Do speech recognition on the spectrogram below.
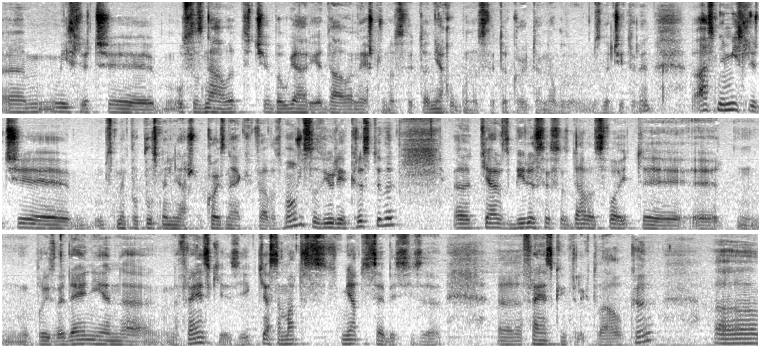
а, мислят, че осъзнават, че България дава нещо на света, някого на света, който е много значителен. Аз не мисля, че сме пропуснали нещо, кой знае каква възможност. С Юлия Кръстева а, тя, разбира се, създава своите а, е, произведения на, на френски язик тя самата смята себе си за а, френска интелектуалка. А,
